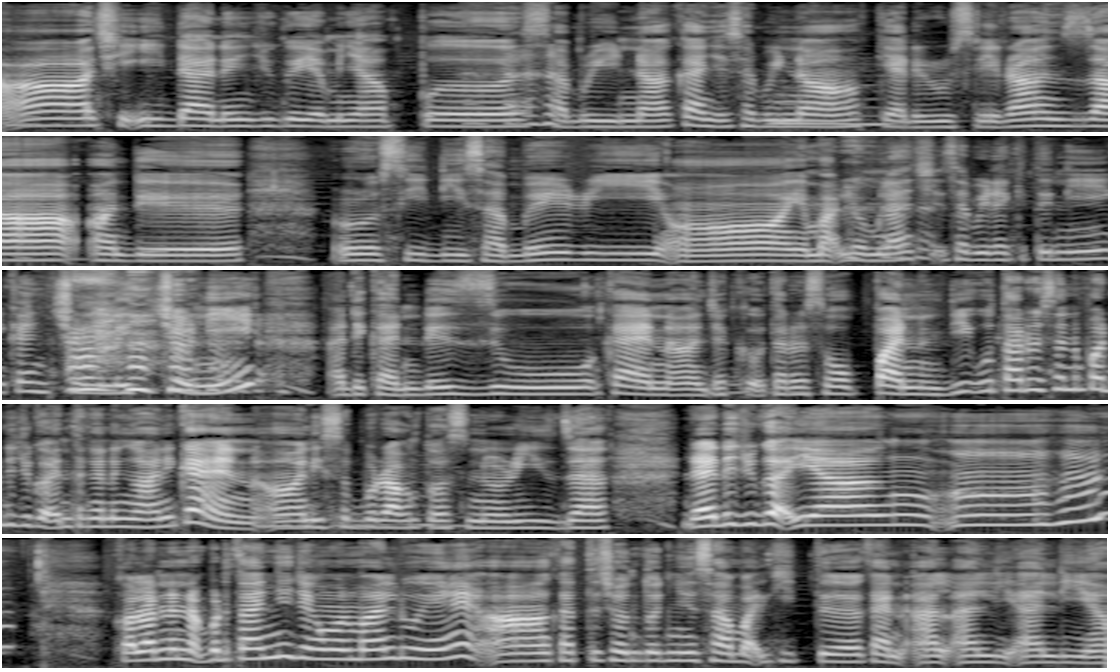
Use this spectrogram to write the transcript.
Ah, Cik Ida dan juga yang menyapa. Sabrina kan Cik Sabrina. Okay, ada Rusli Razak ada Rosidi Saberi. Oh, yang maklum lah Cik Sabrina kita ni kan cun lecun ni. Ada Kanda Zoo kan ah, Jakarta Utara Sopan. Di utara sana pun ada juga yang tengah dengar ni kan. Ah, di seberang Tuas Nur Rizal. Dan ada juga yang mm-hmm, kalau anda nak bertanya jangan malu-malu eh. Ah kata contohnya sahabat kita kan Al Ali Ali ah,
